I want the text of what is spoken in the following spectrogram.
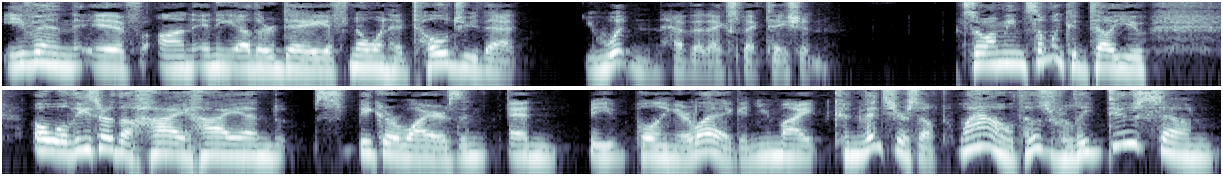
Even if on any other day, if no one had told you that, you wouldn't have that expectation. So, I mean, someone could tell you, oh, well, these are the high, high end speaker wires and, and be pulling your leg. And you might convince yourself, wow, those really do sound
